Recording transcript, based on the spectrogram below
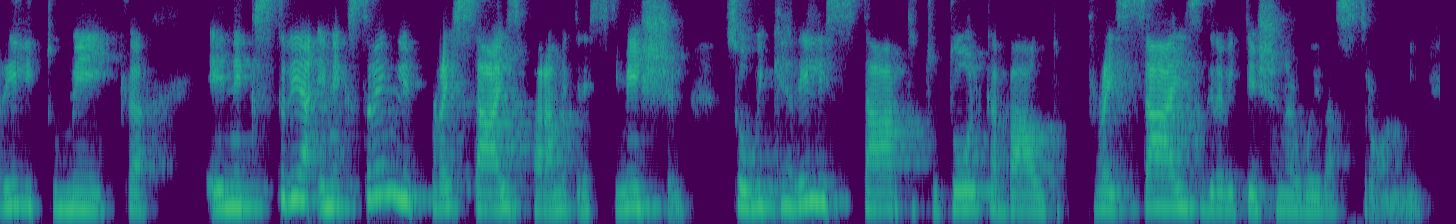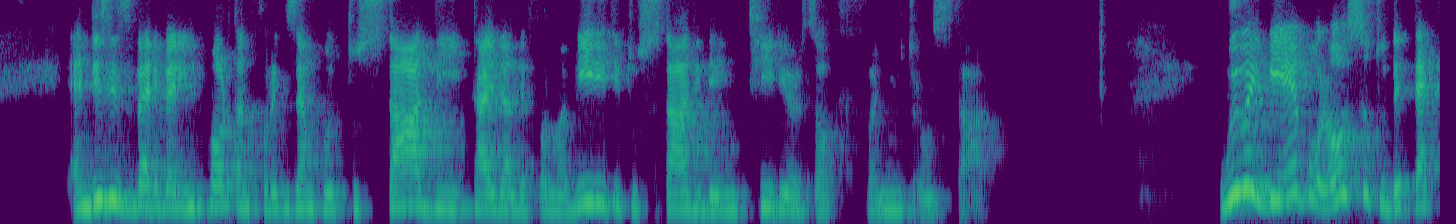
really to make an, extra, an extremely precise parameter estimation. So we can really start to talk about precise gravitational wave astronomy. And this is very, very important, for example, to study tidal deformability, to study the interiors of neutron stars. We will be able also to detect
